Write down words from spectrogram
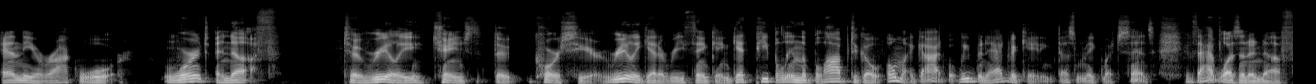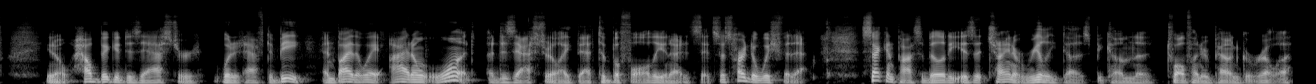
and the Iraq War weren't enough to really change the course here, really get a rethinking, get people in the blob to go, oh my God, what we've been advocating doesn't make much sense. If that wasn't enough, you know, how big a disaster would it have to be? And by the way, I don't want a disaster like that to befall the United States. So it's hard to wish for that. Second possibility is that China really does become the 1,200 pound gorilla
